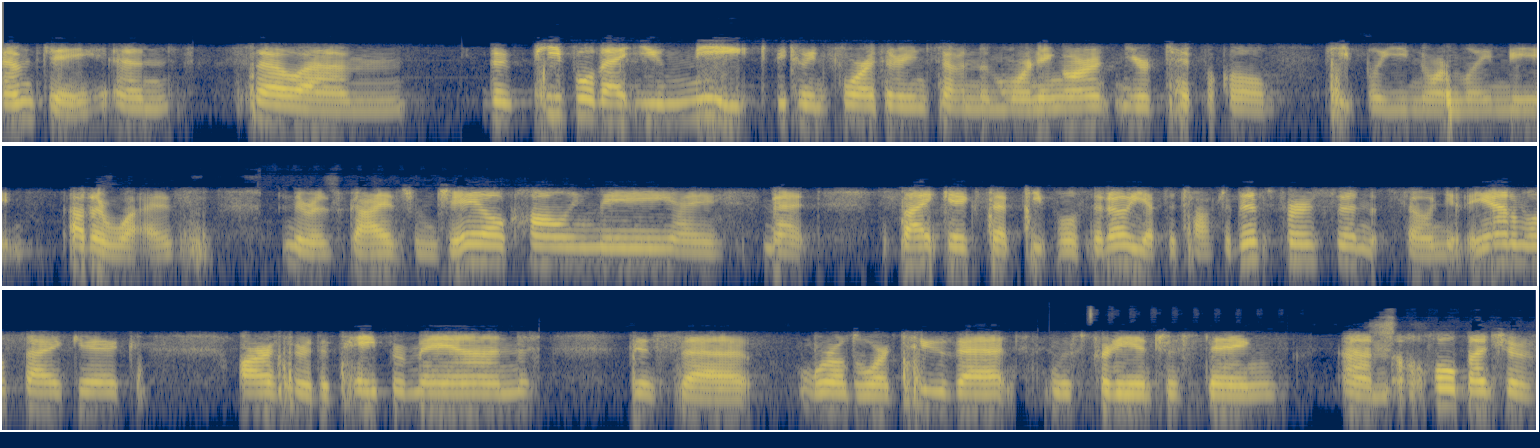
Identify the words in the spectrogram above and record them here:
empty and so um the people that you meet between 4:30 and 7 in the morning aren't your typical people you normally meet otherwise. And there was guys from jail calling me. I met psychics that people said, "Oh, you have to talk to this person." Sonia, the animal psychic, Arthur, the paper man, this uh, World War II vet who was pretty interesting. Um, a whole bunch of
